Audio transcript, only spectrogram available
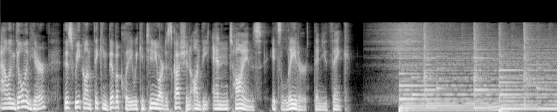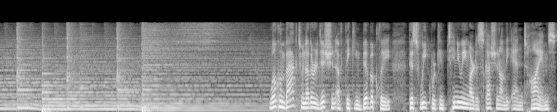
Alan Gilman here. This week on Thinking Biblically, we continue our discussion on the end times. It's later than you think. Welcome back to another edition of Thinking Biblically. This week we're continuing our discussion on the end times.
